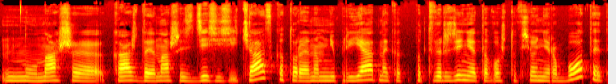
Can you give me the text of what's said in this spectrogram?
ну, наше, каждое наше здесь и сейчас, которое нам неприятно, как подтверждение того, что все не работает,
